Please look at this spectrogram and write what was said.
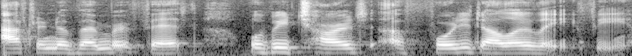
after November 5th will be charged a $40 late fee.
